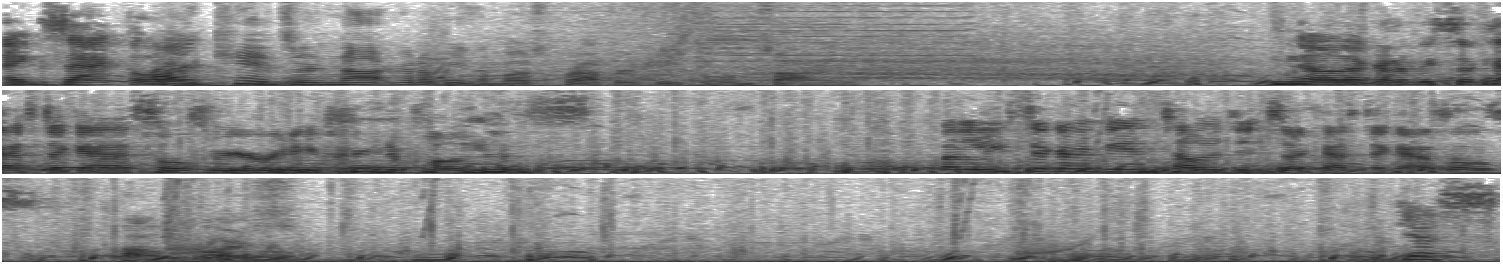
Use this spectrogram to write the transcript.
Exactly. Our kids are not gonna be the most proper people. I'm sorry. No, they're gonna be sarcastic assholes. We already agreed upon this. But at least they're gonna be intelligent, sarcastic assholes. Oh, of course. Yes.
